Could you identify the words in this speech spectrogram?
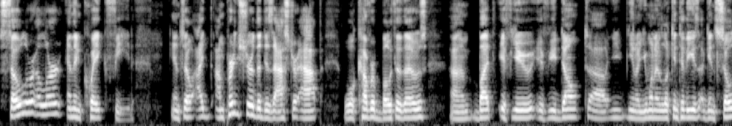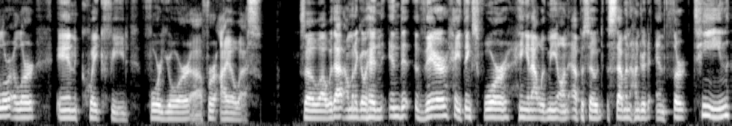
Solar Alert and then Quake Feed. And so I, I'm pretty sure the disaster app will cover both of those. Um, but if you if you don't uh, you, you know you want to look into these again, Solar Alert and Quake Feed for your uh, for iOS. So uh, with that, I'm going to go ahead and end it there. Hey, thanks for hanging out with me on episode 713.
